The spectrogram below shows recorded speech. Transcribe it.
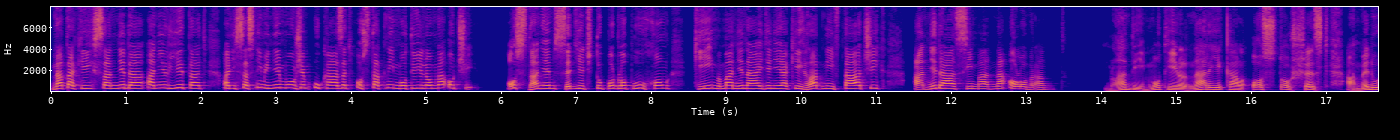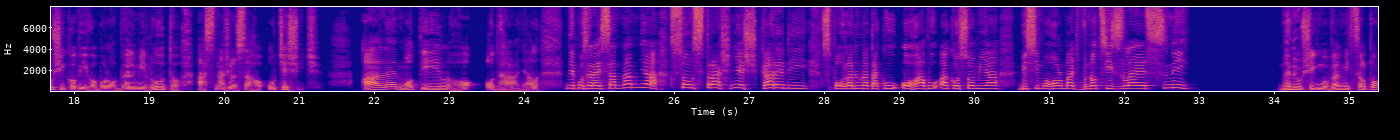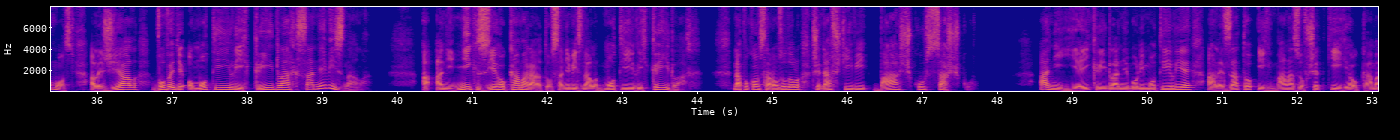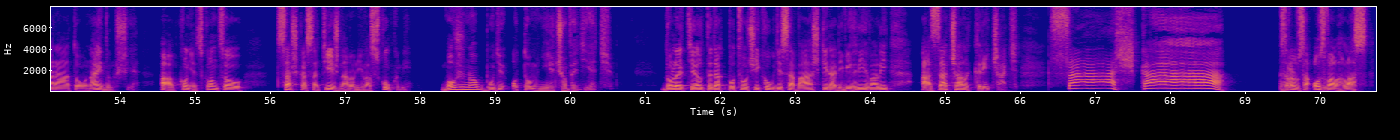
Na takých sa nedá ani lietať, ani sa s nimi nemôžem ukázať ostatným motýlom na oči. Ostanem sedieť tu pod lopúchom, kým ma nenájde nejaký hladný vtáčik a nedá si ma na olovrant. Mladý motýl nariekal o 106 a Medúšikovi ho bolo veľmi lúto a snažil sa ho utešiť ale motýl ho odháňal. Nepozeraj sa na mňa, som strašne škaredý. Z pohľadu na takú ohavu, ako som ja, by si mohol mať v noci zlé sny. Medúšik mu veľmi chcel pomôcť, ale žiaľ, vo vede o motýlých krídlach sa nevyznal. A ani nik z jeho kamarátov sa nevyznal v motýlých krídlach. Napokon sa rozhodol, že navštívi Bášku Sašku. Ani jej krídla neboli motýlie, ale za to ich mala zo všetkých jeho kamarátov najdlhšie. A konec koncov, Saška sa tiež narodila z kukly. Možno bude o tom niečo vedieť. Doletel teda k potvočíku, kde sa vášky rady vyhrievali a začal kričať. Sáška! Zrazu sa ozval hlas.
